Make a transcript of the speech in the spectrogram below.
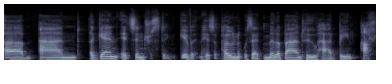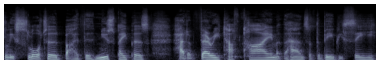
Um, and again, it's interesting, given his opponent was Ed Miliband, who had been utterly slaughtered by the newspapers, had a very tough time at the hands of the BBC.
